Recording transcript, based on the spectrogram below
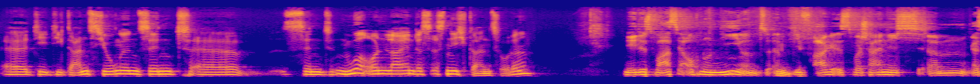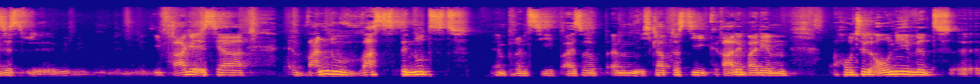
äh, die, die ganz Jungen sind äh, sind nur online, das ist nicht ganz, oder? Nee, das war es ja auch noch nie. Und ähm, die Frage ist wahrscheinlich, ähm, also es, die Frage ist ja, wann du was benutzt im Prinzip. Also ähm, ich glaube, dass die gerade bei dem Hotel Only wird, äh,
